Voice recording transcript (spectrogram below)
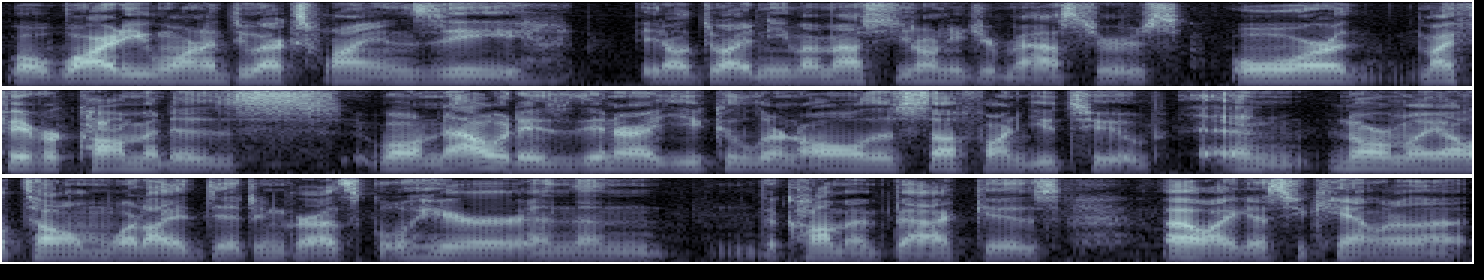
well why do you want to do x y and z? You know do i need my master's you don't need your master's. Or my favorite comment is well nowadays with the internet you can learn all this stuff on youtube. And normally i'll tell them what i did in grad school here and then the comment back is oh i guess you can't learn that,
